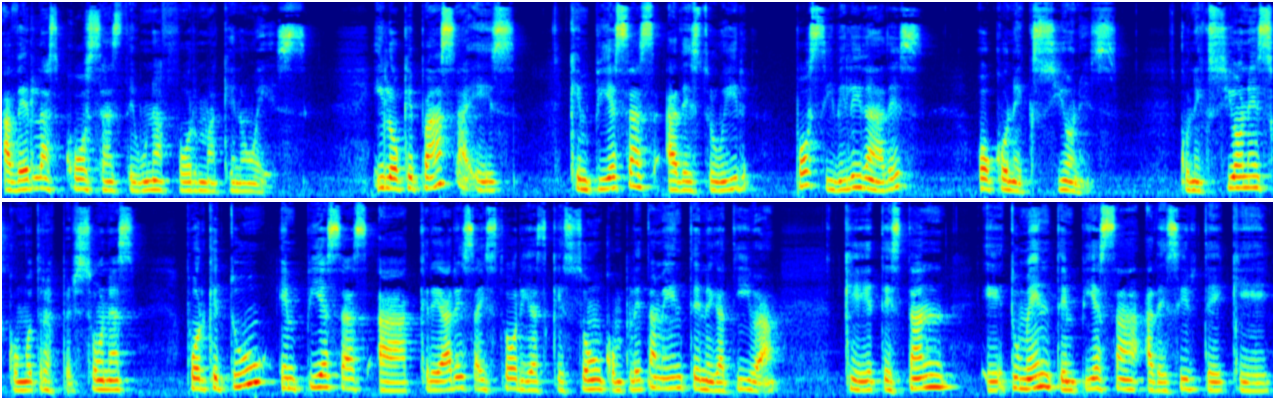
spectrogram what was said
a ver las cosas de una forma que no es. Y lo que pasa es que empiezas a destruir posibilidades o conexiones, conexiones con otras personas, porque tú empiezas a crear esas historias que son completamente negativas, que te están, eh, tu mente empieza a decirte que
